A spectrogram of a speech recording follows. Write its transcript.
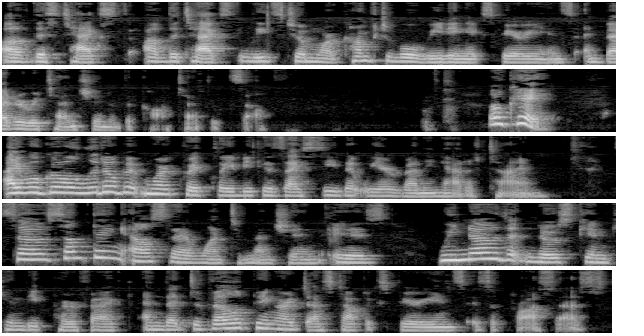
of this text of the text leads to a more comfortable reading experience and better retention of the content itself. Okay, I will go a little bit more quickly because I see that we are running out of time. So something else that I want to mention is we know that no skin can be perfect and that developing our desktop experience is a process.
